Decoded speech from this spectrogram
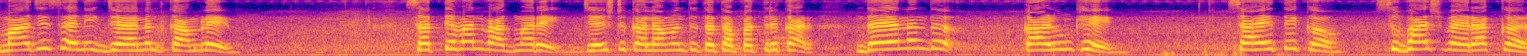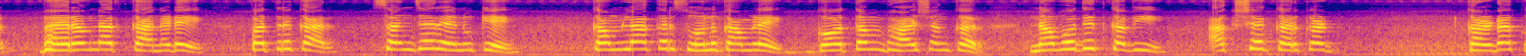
माजी सैनिक जयानंद कांबळे सत्यवान वाघमारे ज्येष्ठ कलावंत तथा पत्रकार दयानंद काळुंखे साहित्यिक सुभाष वैरागकर भैरवनाथ कानडे पत्रकार संजय रेणुके कमलाकर सोनकांबळे गौतम भाळशंकर नवोदित कवी अक्षय करकड कर्डक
